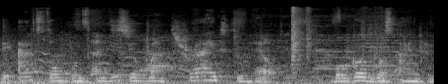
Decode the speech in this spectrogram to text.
The ark stumbled and this young man tried to help but god was angry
